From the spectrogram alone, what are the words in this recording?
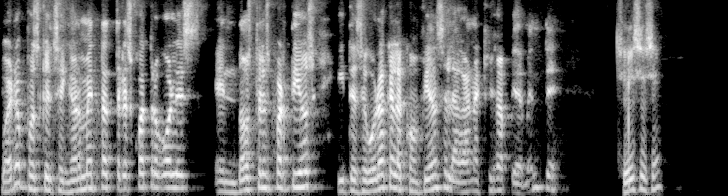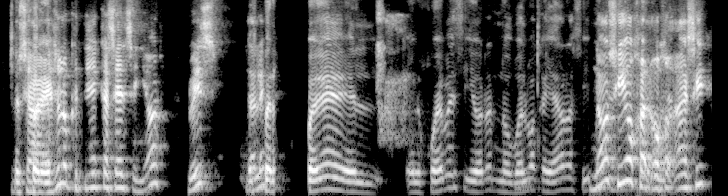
Bueno, pues que el señor meta 3, 4 goles en 2, 3 partidos y te asegura que la confianza la gana aquí rápidamente. Sí, sí, sí. O sea, Espere- eso es lo que tiene que hacer el señor. Luis, dale. espere el, el jueves y ahora nos vuelva a callar ahora sí. No, sí, ojalá, ojalá, ah, sí,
